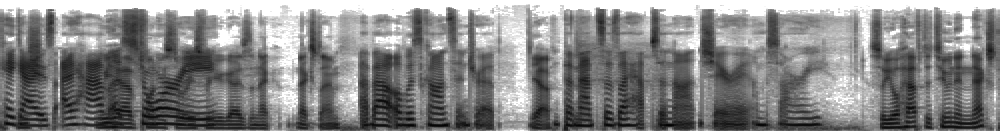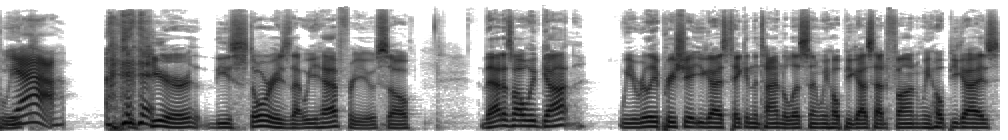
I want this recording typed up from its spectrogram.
Okay, guys, I have we a have stories for you guys the next next time. about a Wisconsin trip, Yeah. but Matt says I have to not share it. I'm sorry. So you'll have to tune in next week Yeah. to hear these stories that we have for you. So that is all we've got. We really appreciate you guys taking the time to listen. We hope you guys had fun. We hope you guys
